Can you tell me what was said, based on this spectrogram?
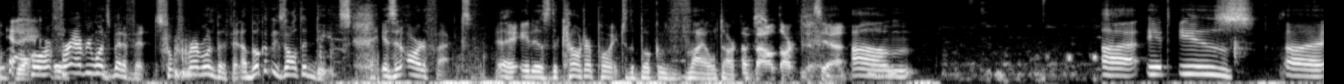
Okay. for for everyone's benefit, so for everyone's benefit, a book of exalted deeds is an artifact. Uh, It is the counterpoint to the book of vile darkness. of Vile Darkness, yeah. Um, uh, it is uh,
